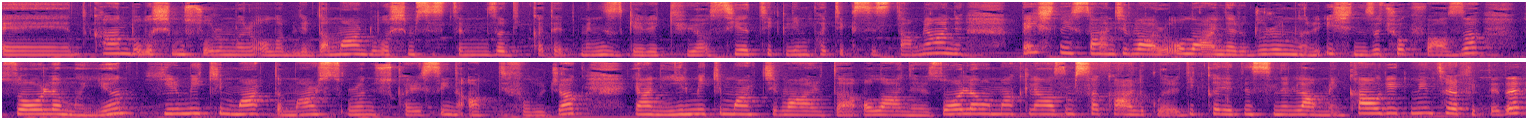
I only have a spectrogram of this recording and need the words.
E, kan dolaşımı sorunları olabilir. Damar dolaşım sisteminize dikkat etmeniz gerekiyor. Siyatik, limpatik sistem. Yani 5 Nisan civarı olayları, durumları işinize çok fazla zorlamayın. 22 Mart'ta Mars Uranüs karesi yine aktif olacak. Yani 22 Mart civarında olayları zorlamamak lazım. Sakarlıklara dikkat edin, sinirlenmeyin, kavga etmeyin. Trafikte de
